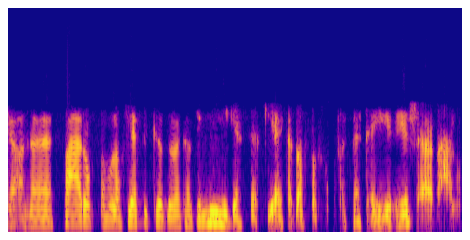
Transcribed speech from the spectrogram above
olyan párok, ahol a férfi közölt, hogy még egyszer kiejted azt a szót, hogy tetejére, és elválok.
